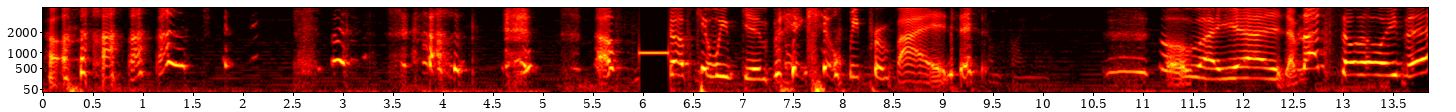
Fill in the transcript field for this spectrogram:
How, how f- up can we give? Can we provide? Come find me. Oh my god, I'm not soloing this!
